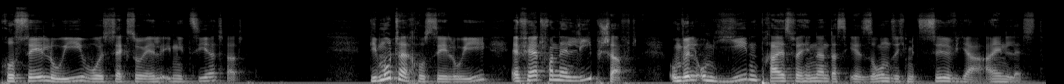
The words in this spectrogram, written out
José Luis wohl sexuell initiiert hat. Die Mutter José Luis erfährt von der Liebschaft und will um jeden Preis verhindern, dass ihr Sohn sich mit Silvia einlässt.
